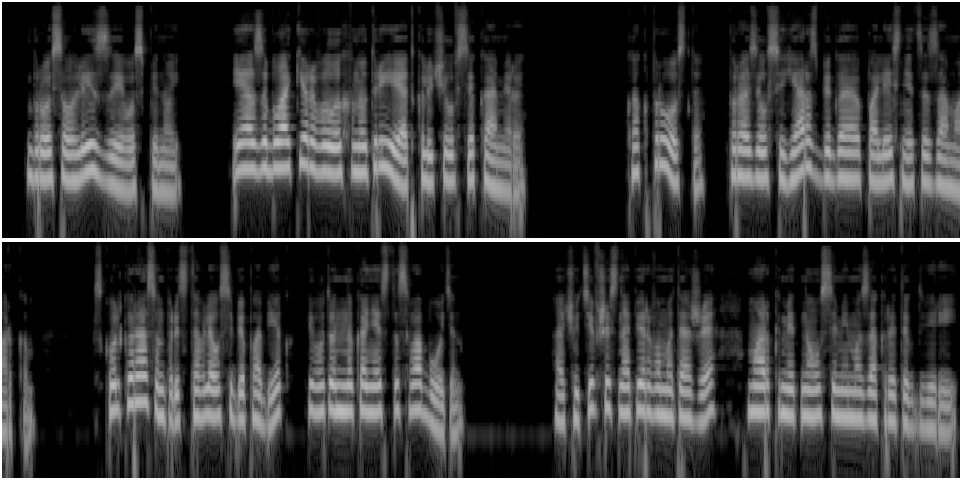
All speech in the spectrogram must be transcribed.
— бросил Лис за его спиной. Я заблокировал их внутри и отключил все камеры. Как просто, поразился я, разбегая по лестнице за Марком. Сколько раз он представлял себе побег, и вот он наконец-то свободен. Очутившись на первом этаже, Марк метнулся мимо закрытых дверей.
